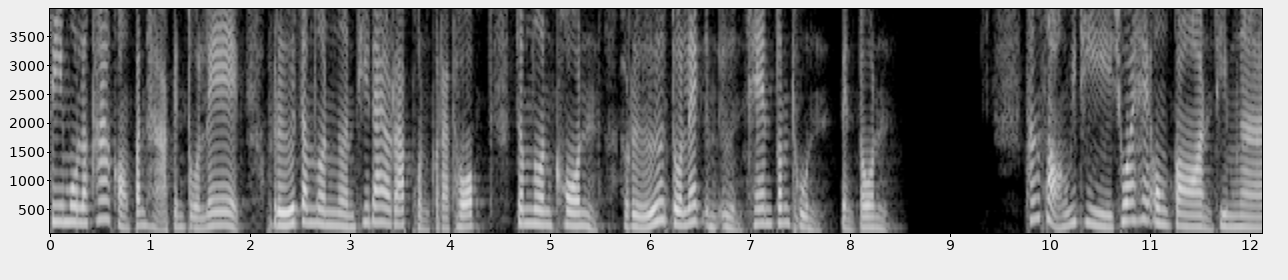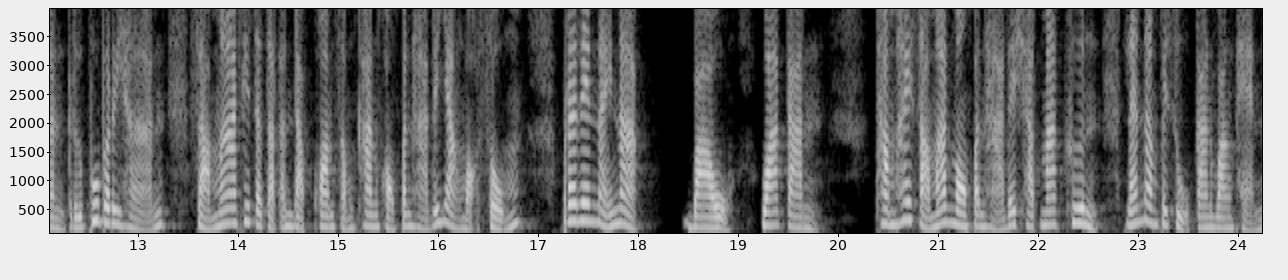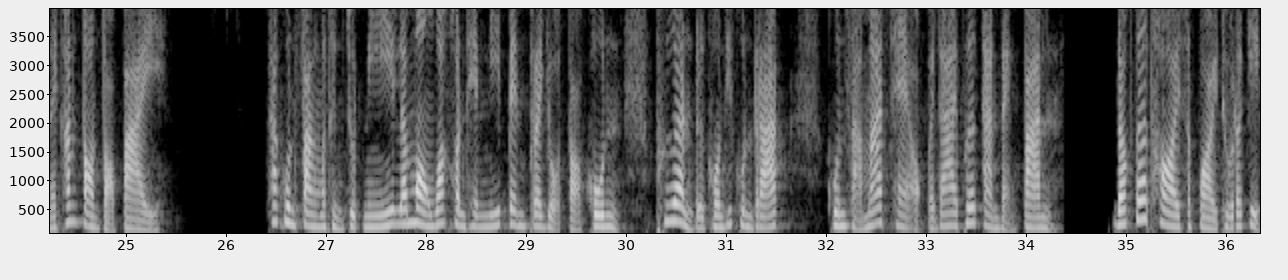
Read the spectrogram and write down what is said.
ตีมูลค่าของปัญหาเป็นตัวเลข หรือจำนวนเงินที่ได้รับผลกระทบจำนวนคน หรือตัวเลขอื่นๆ เช่น ต้นทุน เป็นต้น ทั้งสองวิธีช่วยให้องค์กร ทีมงาน หรือผู้บริหาร สามารถที่จะจัดอันดับความสำคัญของปัญหาได้อย่างเหมาะสม ประเด็นไหนหนัก เบา ว่ากัน ทำให้สามารถมองปัญหาได้ชัดมากขึ้น และนำไปสู่การวางแผนในขั้นตอนต่อไป ถ้าคุณฟังมาถึงจุดนี้และมองว่าคอนเทนต์นี้เป็นประโยชน์ต่อคุณ เพื่อนหรือคนที่คุณรัก คุณสามารถแชร์ออกไปได้เพื่อการแบ่งปัน ดรทอยสปอยธุรกิจ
